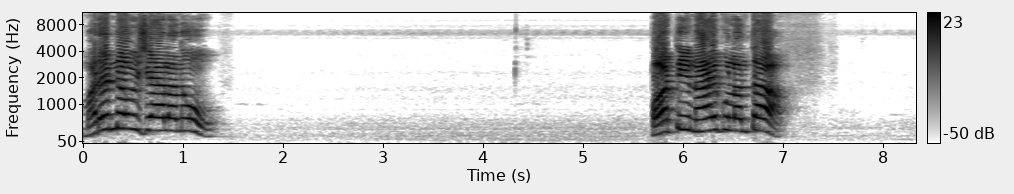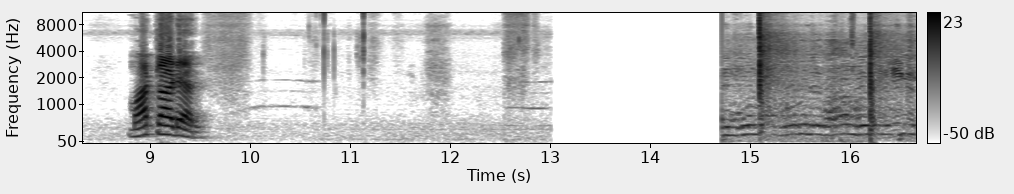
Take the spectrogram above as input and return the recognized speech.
మరెన్నో విషయాలను పార్టీ నాయకులంతా మాట్లాడారు మూడు రోజులు వారం రోజుల నుంచి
